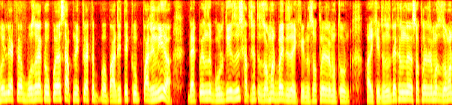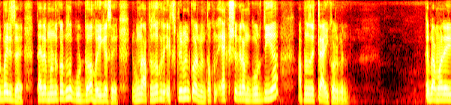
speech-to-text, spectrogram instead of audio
হইলে একটা বোঝার একটা উপায় আছে, আপনি একটু একটা পাটিতে একটু পানি নিয়ে দেখবেন যে গুল দিয়ে সাথে সাথে জমাট বাইরে যায় কিনা, চকলেটের মতন হয় কিনা। যদি দেখেন যে চকলেটের মতো জমাট বাইরে যায় তাহলে মনে করবেন যে গুড় দেওয়া হয়ে গেছে। এবং আপনি যখন এক্সপেরিমেন্ট করবেন, তখন একশো গ্রাম গুড় দিয়ে আপনি যদি ট্রাই করবেন। এবার আমার এই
